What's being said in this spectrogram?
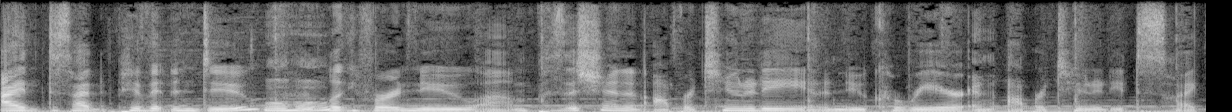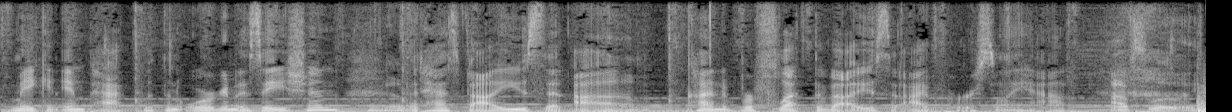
I decide to pivot and do. Mm-hmm. Looking for a new um, position and opportunity and a new career and opportunity to like make an impact with an organization that has values that um, kind of reflect the values that I personally have. Absolutely.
